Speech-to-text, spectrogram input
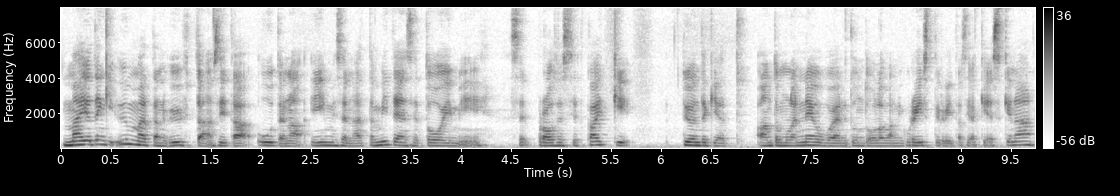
mä en jotenkin ymmärtänyt yhtään sitä uutena ihmisenä, että miten se toimii, se prosessi, että kaikki työntekijät antoi mulle neuvoja ja ne tuntuu olevan niin kuin ristiriitaisia keskenään.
